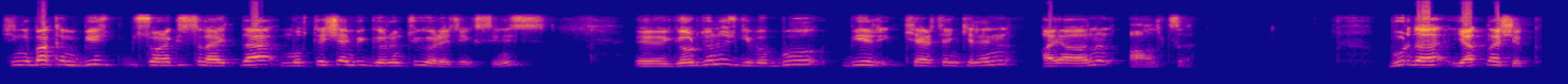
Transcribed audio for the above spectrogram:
Şimdi bakın bir sonraki slaytta muhteşem bir görüntü göreceksiniz. Ee, gördüğünüz gibi bu bir kertenkelenin ayağının altı. Burada yaklaşık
